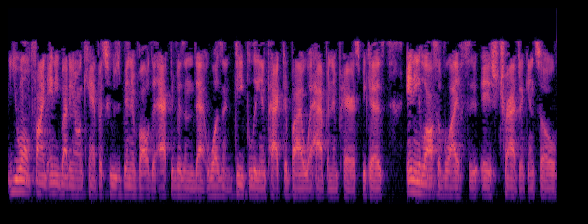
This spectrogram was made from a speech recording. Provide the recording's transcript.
you won't find anybody on campus who's been involved in activism that wasn't deeply impacted by what happened in Paris because any loss of life is, is tragic. And so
